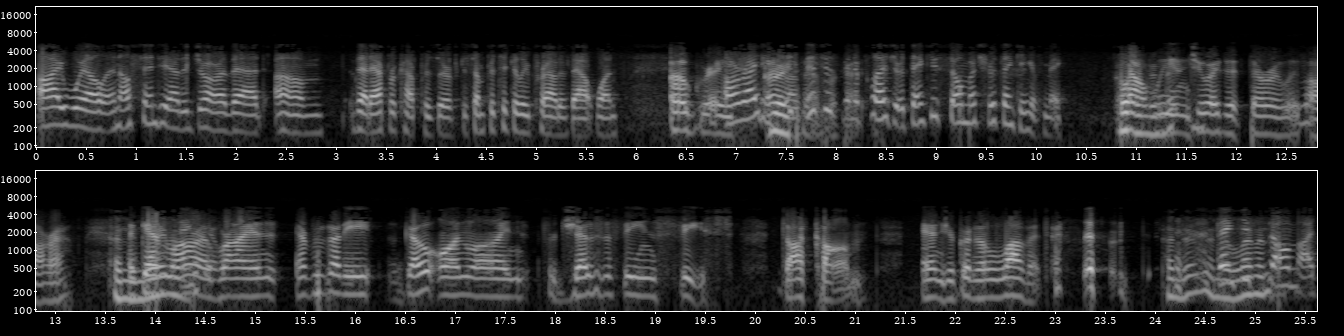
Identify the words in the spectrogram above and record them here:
I will, and I'll send you out a jar of that um, that apricot preserve because I'm particularly proud of that one. Oh, great! All righty, this, this has been a pleasure. Thank you so much for thinking of me. Oh, well, and the we ne- enjoyed it thoroughly, Laura. Again, Laura you. O'Brien, everybody go online for Josephine's Feast dot com, and you're going to love it. and the, and Thank the lemon, you so much.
